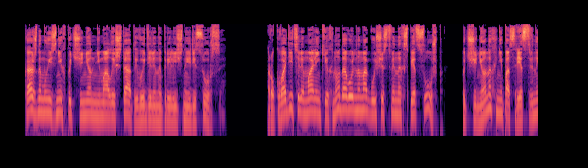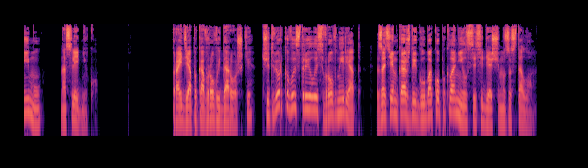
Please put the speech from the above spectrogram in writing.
Каждому из них подчинен немалый штат и выделены приличные ресурсы. Руководители маленьких, но довольно могущественных спецслужб, подчиненных непосредственно ему, наследнику. Пройдя по ковровой дорожке, четверка выстроилась в ровный ряд, затем каждый глубоко поклонился сидящему за столом.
